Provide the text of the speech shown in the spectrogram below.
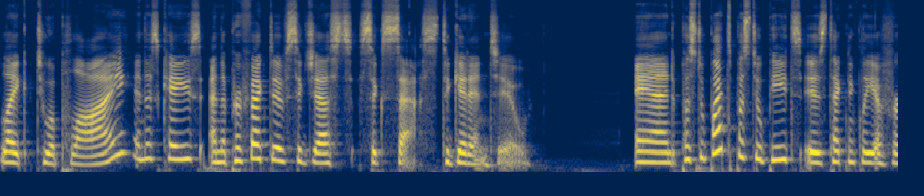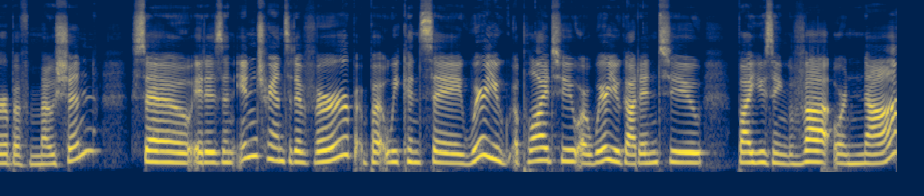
like to apply in this case, and the perfective suggests success, to get into. And postupat postupit is technically a verb of motion. So it is an intransitive verb, but we can say where you apply to or where you got into by using va or na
